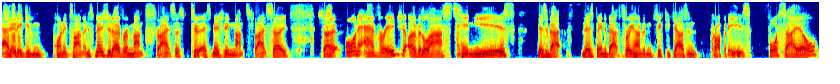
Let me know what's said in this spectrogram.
at any given point in time, and it's measured over a month, right? So it's, two, it's measured in months, right? So, so on average, over the last ten years, there's about there's been about three hundred and fifty thousand properties for sale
